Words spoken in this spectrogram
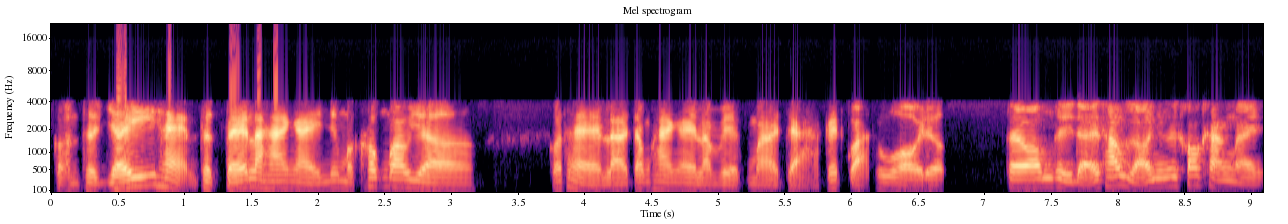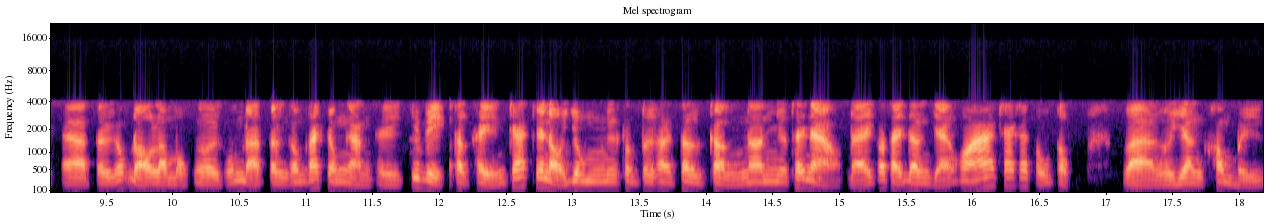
Còn thì giấy hẹn thực tế là hai ngày, nhưng mà không bao giờ có thể là trong hai ngày làm việc mà trả kết quả thu hồi được theo ông thì để tháo gỡ những cái khó khăn này à, từ góc độ là một người cũng đã từng công tác trong ngành thì cái việc thực hiện các cái nội dung như thông tư 24 cần nên như thế nào để có thể đơn giản hóa các cái thủ tục và người dân không bị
